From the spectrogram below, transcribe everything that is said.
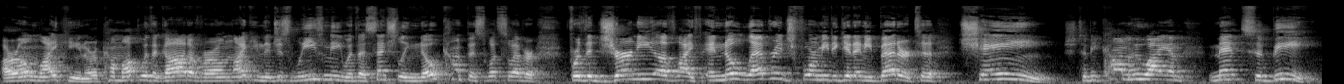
our own liking or come up with a God of our own liking that just leaves me with essentially no compass whatsoever for the journey of life and no leverage for me to get any better, to change, to become who I am meant to be.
